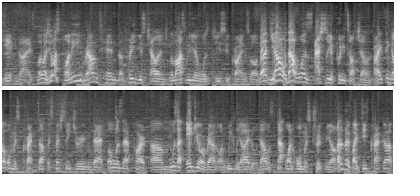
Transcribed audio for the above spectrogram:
it, guys. Look, you know what's funny? Round 10, the previous challenge, the last video was Jisoo crying as well. But yo, that was actually a pretty tough challenge. I think I almost cracked up, especially during that, what was that part? Um, it was that Aegyo round on Weekly Idol. That was, that one almost tripped me up. I don't know if I did crack up,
